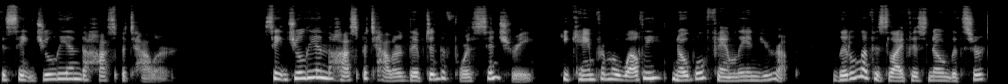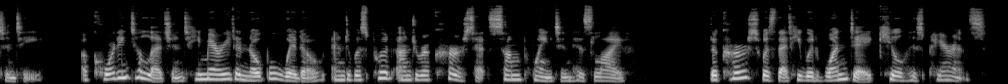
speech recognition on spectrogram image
is Saint Julian the Hospitaller. Saint Julian the Hospitaller lived in the 4th century. He came from a wealthy, noble family in Europe. Little of his life is known with certainty. According to legend, he married a noble widow and was put under a curse at some point in his life. The curse was that he would one day kill his parents.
